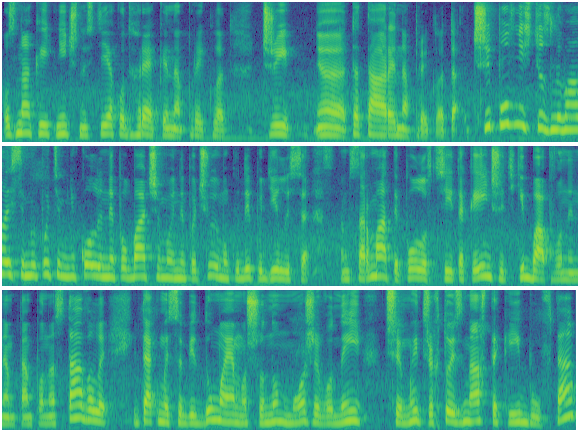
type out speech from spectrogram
ознаки етнічності, як от греки, наприклад, чи е, татари, наприклад, чи повністю зливалися, ми потім ніколи не побачимо і не почуємо, куди поділися там сармати, половці і таке інше, тільки баб вони нам там понаставили. І так ми собі думаємо, що ну може вони, чи ми, чи хтось з нас такий був. Та?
